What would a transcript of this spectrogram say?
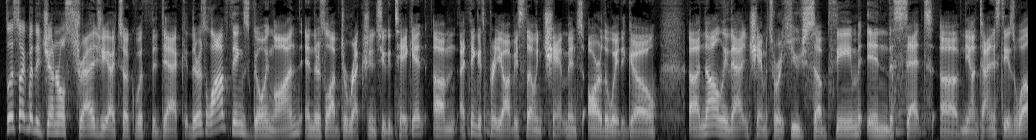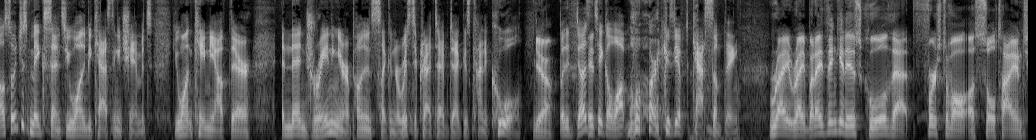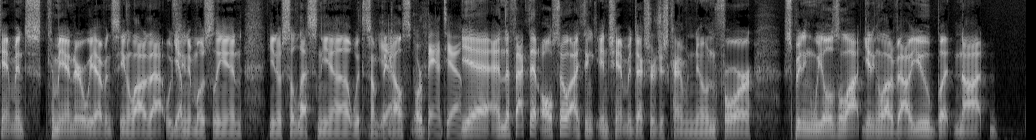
Let's talk about the general strategy I took with the deck. There's a lot of things going on, and there's a lot of directions you could take it. Um, I think it's pretty obvious, though, enchantments are the way to go. Uh, not only that, enchantments were a huge sub theme in the set of Neon Dynasty as well, so it just makes sense. You want to be casting enchantments, you want Kami out there, and then draining your opponents like an aristocrat type deck is kind of cool. Yeah. But it does It- take a lot more because you have to cast something. Right, right. But I think it is cool that first of all, a Sultai enchantments commander. We haven't seen a lot of that. We've Yep. seen it mostly in you know Selesnya with something Yeah. else. Or Bant, yeah. Yeah, and the fact that also I think enchantment decks are just kind of known for spinning wheels a lot, getting a lot of value, but not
